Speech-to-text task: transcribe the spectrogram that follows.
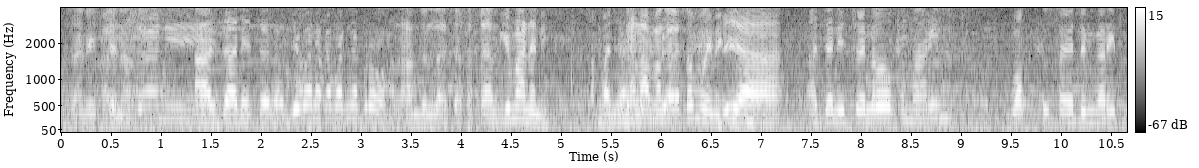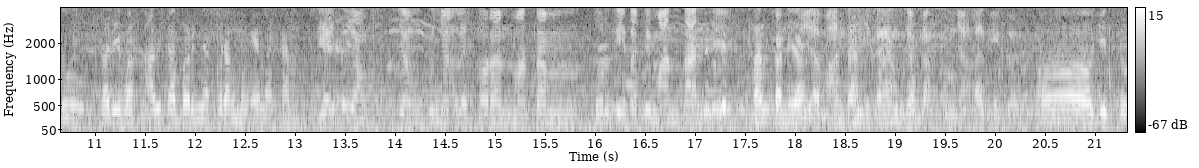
Sani Channel. Azani Channel gimana kabarnya bro Alhamdulillah sehat. Sekarang gimana nih? Apanya Udah lama gak ketemu ini. Iya, Ajani Channel kemarin waktu saya dengar itu dari Mas Ali kabarnya kurang mengenakan. Dia itu yang yang punya restoran matam Turki tapi mantan sih. Mantan ya? Iya mantan sekarang udah nggak punya lagi tuh. Oh gitu.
